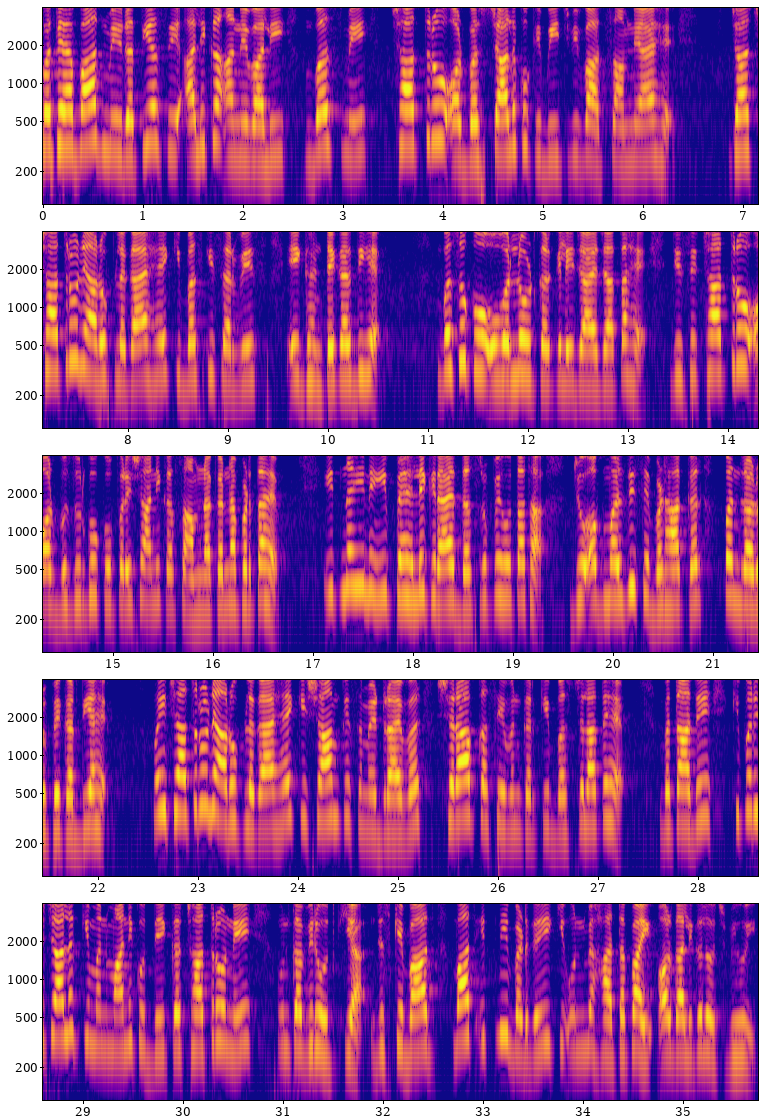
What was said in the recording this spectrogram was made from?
फतेहाबाद में रतिया से अलिका आने वाली बस में छात्रों और बस चालकों के बीच विवाद सामने आया है, जहाँ छात्रों ने आरोप लगाया है कि बस की सर्विस एक घंटे कर दी है। बसों को ओवरलोड करके ले जाया जाता है, जिससे छात्रों और बुज़ुर्गों को परेशानी का सामना करना पड़ता है। इतना ही नहीं, पहले किराया दस रुपये होता था, जो अब मर्ज़ी से बढ़ाकर पंद्रह रुपये कर दिया है। वहीं छात्रों ने आरोप लगाया है कि शाम के समय ड्राइवर शराब का सेवन करके बस चलाते हैं। बता दें कि परिचालक की मनमानी को देखकर छात्रों ने उनका विरोध किया, जिसके बाद बात इतनी बढ़ गई कि उनमें हाथापाई और गाली गलोच भी हुई।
